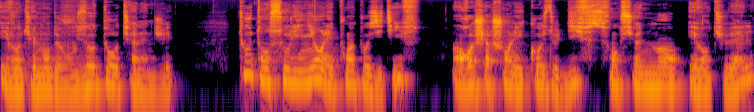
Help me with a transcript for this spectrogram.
éventuellement de vous auto-challenger, tout en soulignant les points positifs en recherchant les causes de dysfonctionnement éventuels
